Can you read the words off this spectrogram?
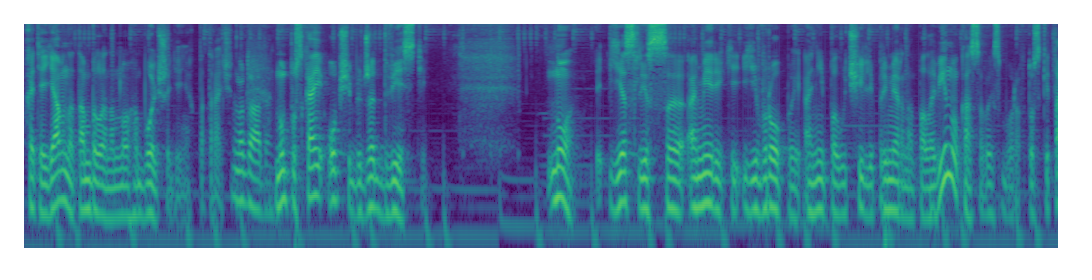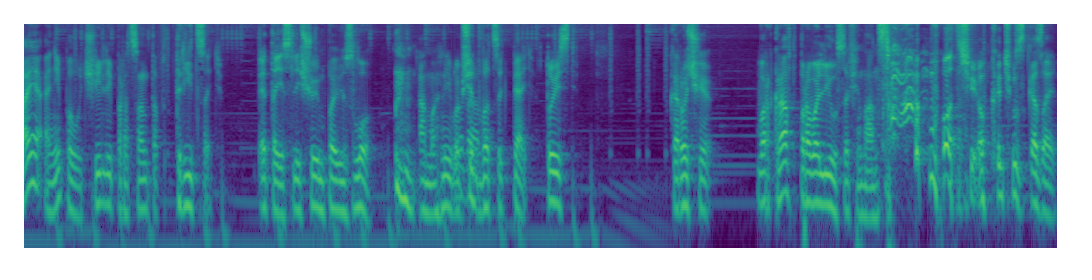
Хотя явно там было намного больше денег потрачено. Ну да, да. Ну пускай общий бюджет 200. Но если с Америки и Европы они получили примерно половину кассовых сборов, то с Китая они получили процентов 30. Это если еще им повезло. а могли ну, вообще да. 25. То есть, короче, Warcraft провалился финансово. вот что я хочу сказать.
